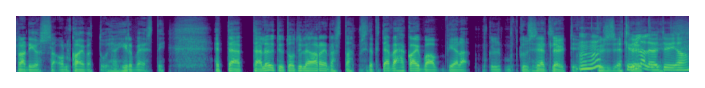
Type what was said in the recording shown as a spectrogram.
radiossa on kaivattu ihan hirveästi. Että tämä löytyy tuolta Yle Areenasta, sitä pitää vähän kaivaa vielä, kyllä, mutta kyllä se sieltä löytyy. Mm-hmm. Kyllä, se sieltä kyllä löytyy. löytyy, joo.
